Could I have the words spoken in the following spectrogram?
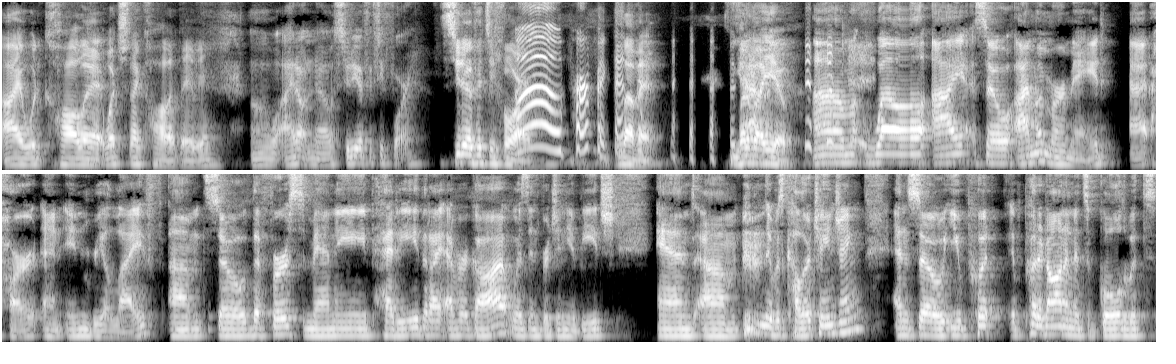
I would call it, what should I call it, baby? Oh, I don't know. Studio 54. Studio 54. Oh, perfect. That's Love it. what about you? Um, well, I, so I'm a mermaid at heart and in real life. Um, so the first mani pedi that I ever got was in Virginia Beach and um, it was color changing. And so you put put it on, and it's gold with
